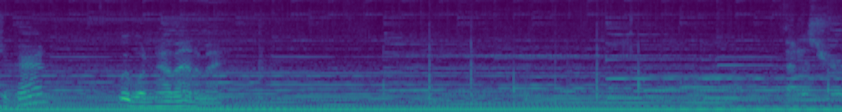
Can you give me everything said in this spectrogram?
Japan, we wouldn't have anime. That is true.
